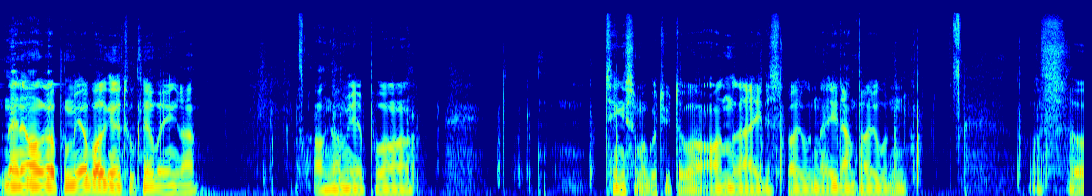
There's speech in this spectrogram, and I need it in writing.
Men jeg angrer på mye av valgene jeg tok da jeg var yngre. Jeg angrer mye på ting som har gått utover andre i, disse periodene, i den perioden. Og så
